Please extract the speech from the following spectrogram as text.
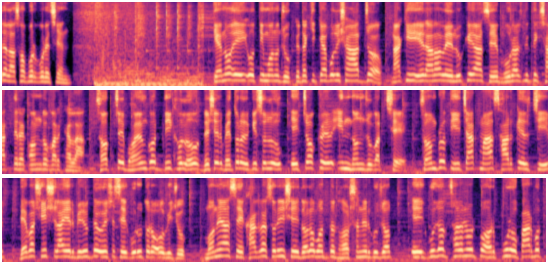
জেলা সফর করেছেন। কেন এই অতি মনোযোগ? এটা কি কেবলই সাহায্য? নাকি এর আড়ালে লুকিয়ে আছে ভূরাজনৈতিক স্বার্থের এক অন্ধকার খেলা? সবচেয়ে ভয়ঙ্কর দিক হলো দেশের ভেতরের কিছু লোক এই চক্রের ইন্ধন যোগাচ্ছে। সম্প্রতি চাকমা সার্কেল চিফ দেবাশিস রায়ের বিরুদ্ধেও এসেছে গুরুতর অভিযোগ। মনে আছে খাগড়াছড়ির সেই দলবদ্ধ ধর্ষণের গুজব? এই গুজব ছড়ানোর পর পুরো পার্বত্য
